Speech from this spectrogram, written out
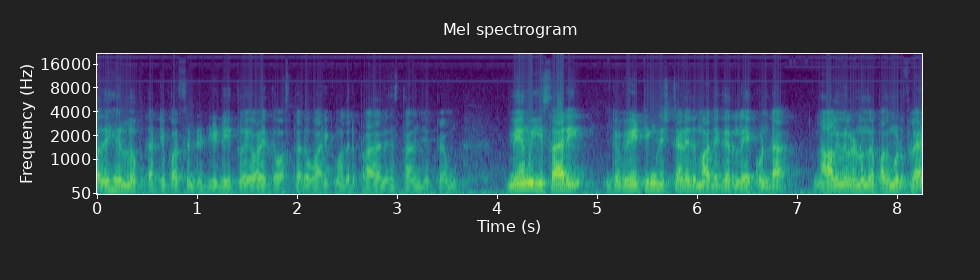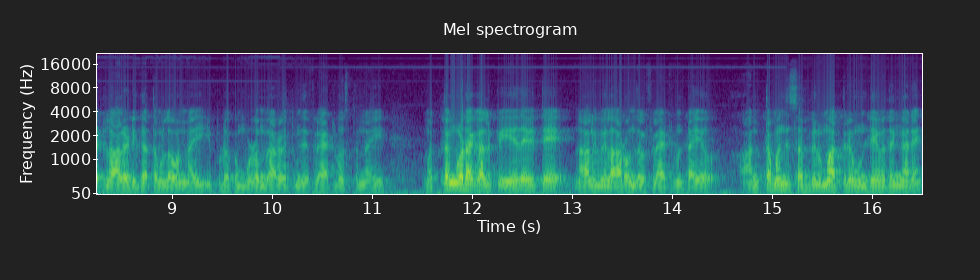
పదిహేనులోపు థర్టీ పర్సెంట్ డీడీతో ఎవరైతే వస్తారో వారికి మొదటి ప్రాధాన్యత ఇస్తానని చెప్పాము. మేము ఈసారి ఇంకా వెయిటింగ్ లిస్ట్ అనేది మా దగ్గర లేకుండా నాలుగు వేల రెండు వందల పదమూడు ఫ్లాట్లు ఆల్రెడీ గతంలో ఉన్నాయి. ఇప్పుడు ఒక మూడు వందల అరవై తొమ్మిది ఫ్లాట్లు వస్తున్నాయి. మొత్తం కూడా కలిపి ఏదైతే నాలుగు వేల ఆరు వందల ఫ్లాట్లు ఉంటాయో అంతమంది సభ్యులు మాత్రమే ఉండే విధంగానే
